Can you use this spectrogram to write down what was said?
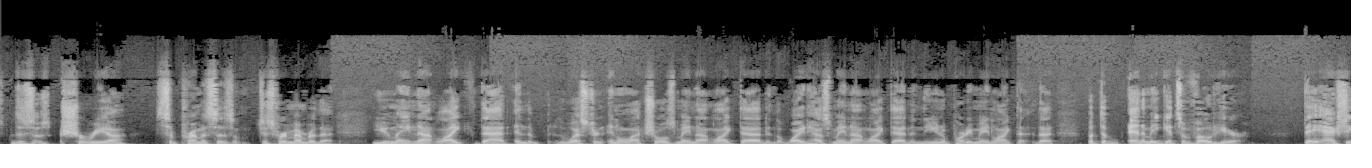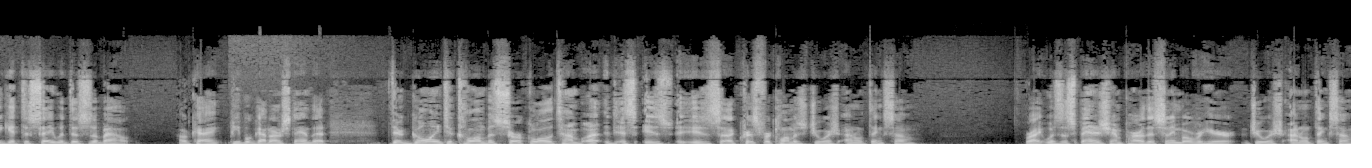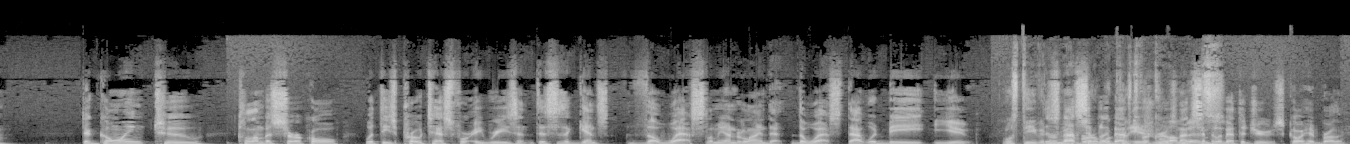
This is Sharia supremacism. Just remember that. You may not like that, and the Western intellectuals may not like that, and the White House may not like that, and the Uniparty may like that. that. But the enemy gets a vote here. They actually get to say what this is about. Okay? People got to understand that. They're going to Columbus Circle all the time. Is, is, is uh, Christopher Columbus Jewish? I don't think so. Right? Was the Spanish Empire that sent him over here Jewish? I don't think so. They're going to Columbus Circle with these protests for a reason. This is against the West. Let me underline that. The West. That would be you. Well, Stephen, This is remember not simply what about Christopher Israel. It's not simply about the Jews. Go ahead, brother.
